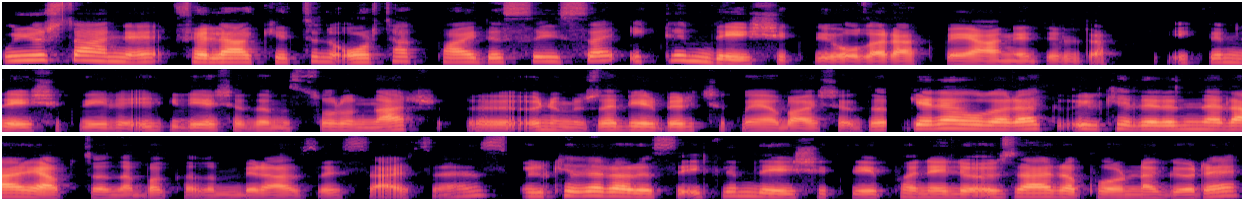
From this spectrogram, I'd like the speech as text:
Bu 100 tane felaketin ortak paydası ise iklim değişikliği olarak beyan edildi iklim değişikliği ile ilgili yaşadığımız sorunlar önümüze bir bir çıkmaya başladı. Genel olarak ülkelerin neler yaptığına bakalım biraz da isterseniz. Ülkeler arası iklim değişikliği paneli özel raporuna göre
